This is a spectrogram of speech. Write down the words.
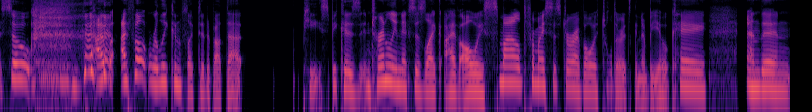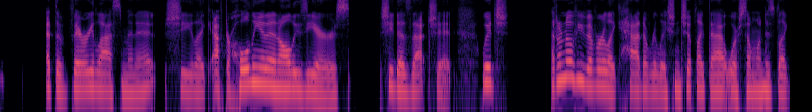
So I, I felt really conflicted about that piece because internally Nyx is like, I've always smiled for my sister. I've always told her it's going to be okay. And then at the very last minute, she, like, after holding it in all these years, she does that shit, which I don't know if you've ever, like, had a relationship like that where someone has, like,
